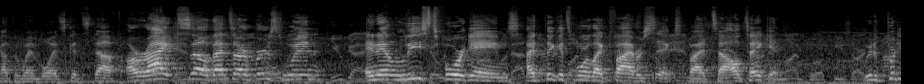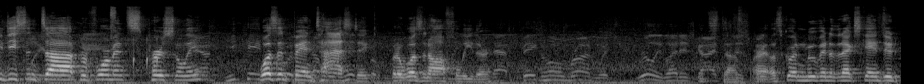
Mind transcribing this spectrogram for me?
Got the win, boys. Good stuff. All right, so that's our first win in at least four games. I think it's more like five or six, but uh, I'll take it. We had a pretty decent uh, performance, personally. Wasn't fantastic, but it wasn't awful either. That big home run, which really led his guys to this Stuff. All right, let's go ahead and move into the next game, dude.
